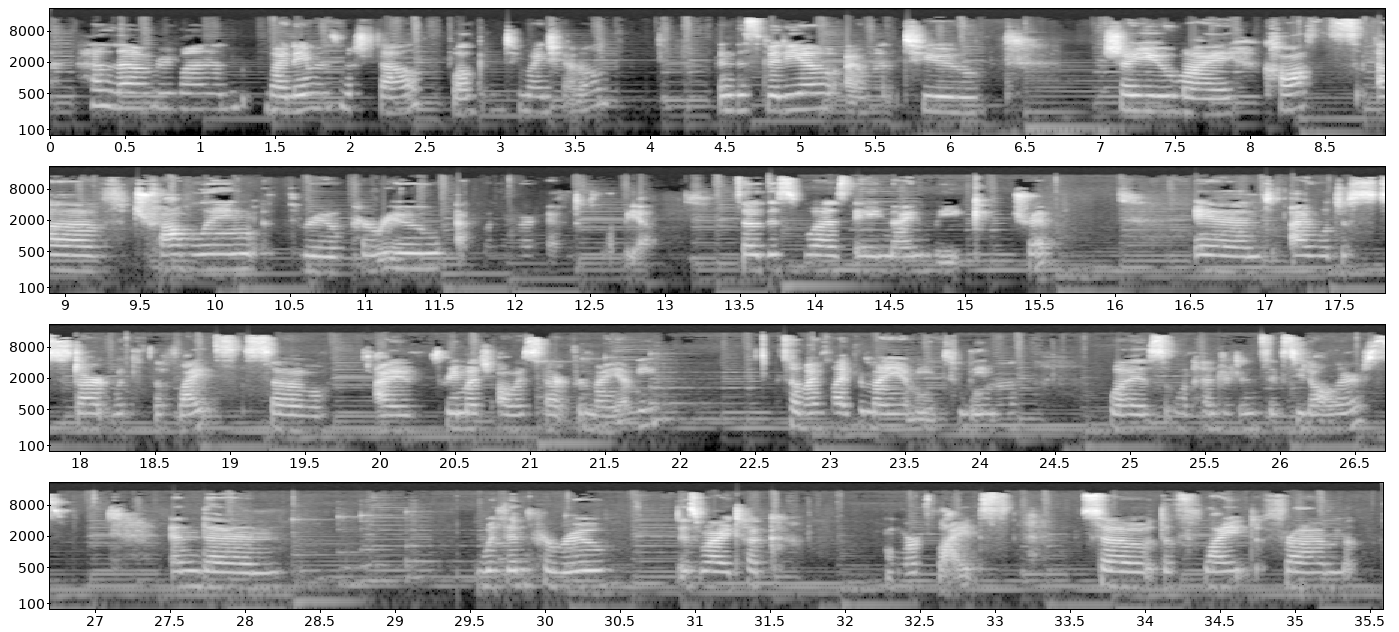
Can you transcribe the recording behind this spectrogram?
Hello everyone, my name is Michelle. Welcome to my channel. In this video, I want to show you my costs of traveling through Peru, Ecuador, and Colombia. So this was a nine week trip and I will just start with the flights. So I pretty much always start from Miami. So my flight from Miami to Lima was $160 and then within Peru is where I took more flights. So the flight from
